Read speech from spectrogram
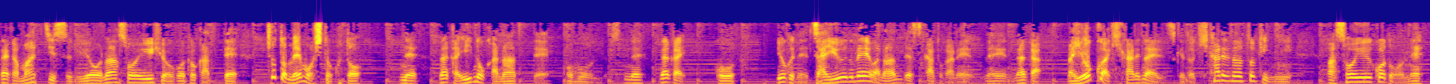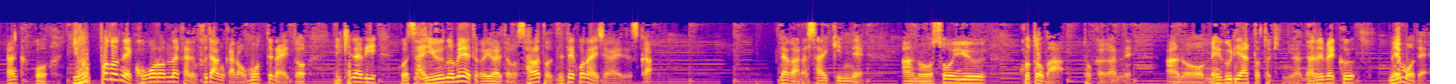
なんかマッチするようなそういう標語とかって、ちょっとメモしとくと、ね、なんかいいのかなって思うんですね。なんかこう、よくね、座右の銘は何ですかとかね、ね、なんか、まあ、よくは聞かれないですけど、聞かれた時に、まあそういうことをね、なんかこう、よっぽどね、心の中で普段から思ってないと、いきなりこう座右の銘とか言われてもさらっと出てこないじゃないですか。だから最近ね、あの、そういう言葉とかがね、あの、巡り合った時にはなるべくメモで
